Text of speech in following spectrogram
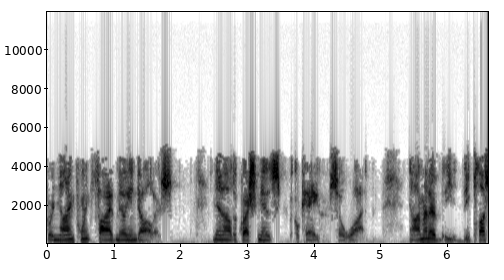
for $9.5 million. Now the question is, okay, so what? Now I'm going to, the plus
